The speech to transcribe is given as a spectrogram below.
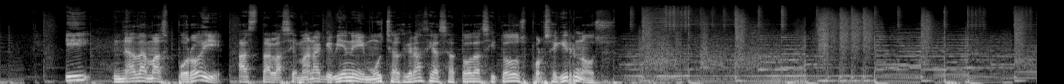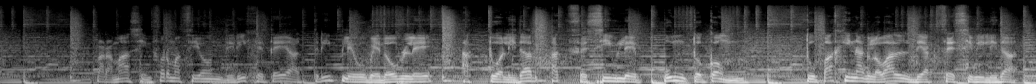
Y nada más por hoy, hasta la semana que viene y muchas gracias a todas y todos por seguirnos. Para más información dirígete a www.actualidadaccesible.com, tu página global de accesibilidad.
